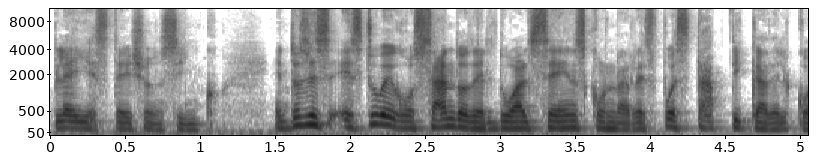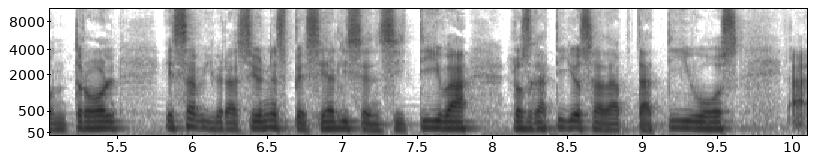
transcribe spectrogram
PlayStation 5. Entonces estuve gozando del DualSense con la respuesta táctica del control, esa vibración especial y sensitiva, los gatillos adaptativos, ah,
